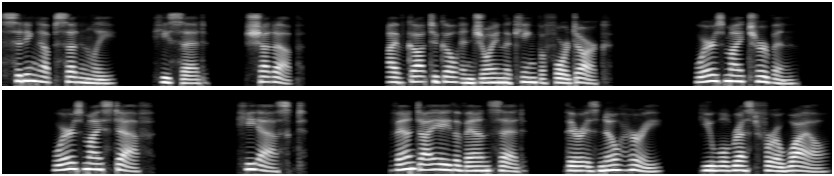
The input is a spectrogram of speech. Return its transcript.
Sitting up suddenly, he said, Shut up! I've got to go and join the king before dark. Where's my turban? Where's my staff? He asked. Vandiyathevan said, There is no hurry, you will rest for a while.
